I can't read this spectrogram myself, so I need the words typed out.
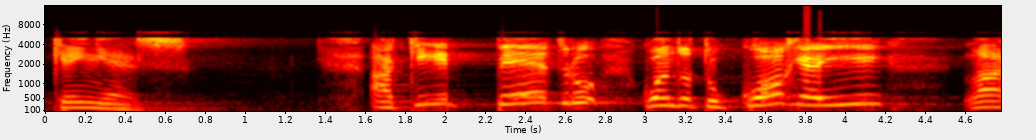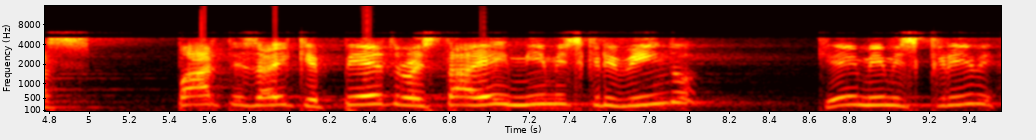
Quem és? Aqui, Pedro, quando tu corre aí, as partes aí que Pedro está aí mim escrevendo, que mim escreve,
